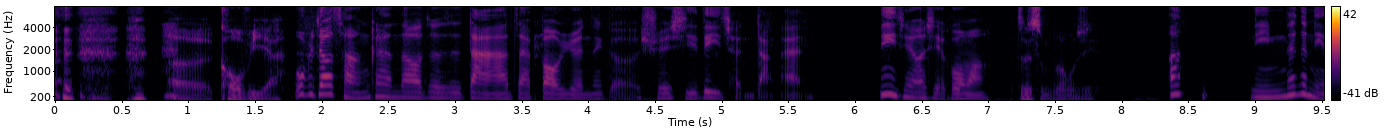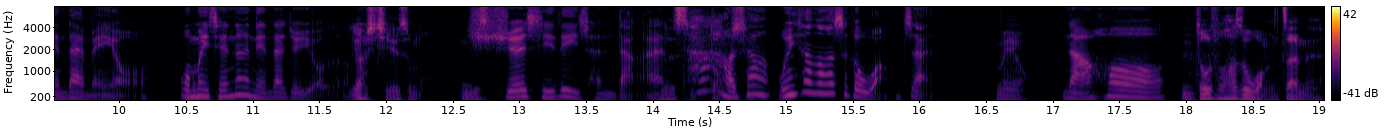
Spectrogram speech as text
呃，COVID 啊。我比较常看到就是大家在抱怨那个学习历程档案，你以前有写过吗？这是什么东西啊？你那个年代没有？我们以前那个年代就有了。要写什么？你学习历程档案。它好像我印象中它是个网站。没有。然后你都说它是网站呢？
